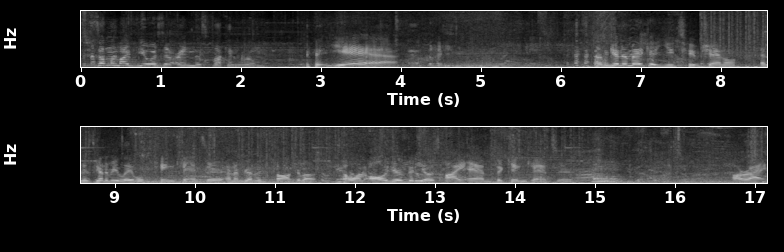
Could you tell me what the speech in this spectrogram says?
Some of my viewers are in this fucking room. yeah. I'm gonna make a YouTube channel, and it's gonna be labeled King Cancer, and I'm gonna talk about how on all your videos I am the King Cancer. All right.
